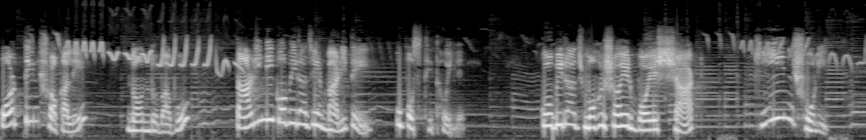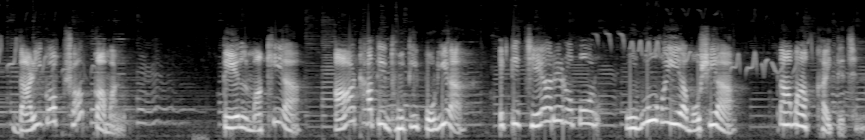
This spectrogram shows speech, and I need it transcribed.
পরদিন সকালে নন্দবাবু তারিণী কবিরাজের বাড়িতে উপস্থিত হইলেন। কবিরাজ মহাশয়ের বয়স ষাট, ক্ষীণ শরীর দাড়ি গপ সব কামানো। তেল মাখিয়া, আট হাতে ধুতি পরিয়া, একটি চেয়ারের ওপর উবু হইয়া বসিয়া তামাক খাইতেছেন।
